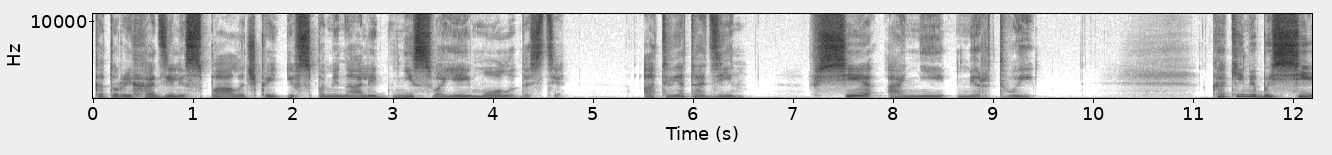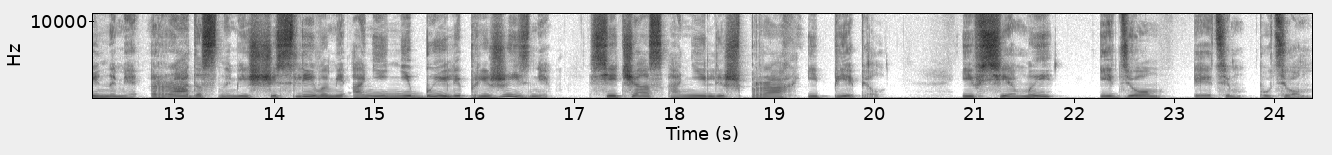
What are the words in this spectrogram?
которые ходили с палочкой и вспоминали дни своей молодости? Ответ один – все они мертвы. Какими бы сильными, радостными и счастливыми они ни были при жизни, сейчас они лишь прах и пепел. И все мы идем этим путем.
